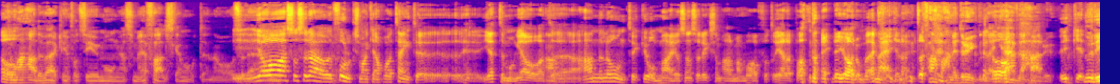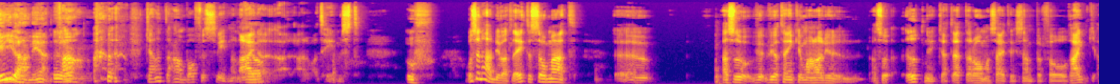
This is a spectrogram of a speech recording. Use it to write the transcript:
Ja. För man hade verkligen fått se hur många som är falska mot en och sådär. Ja, alltså sådär, folk som man kanske har tänkt eh, jättemånga år att Ja. eh, han eller hon tycker om mig och sen så liksom hade man bara fått reda på att nej, det gör de verkligen nej. inte. Fan vad han är dryg, den där Ja. jävla Harry. Vilket Nu idiot. han igen. Fan. kan inte han bara försvinna? Nej, det, varit hemskt. Usch. Och sen hade det varit lite som att, eh, alltså, jag tänker man hade ju alltså, utnyttjat detta då, om man säger till exempel för att ragga.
